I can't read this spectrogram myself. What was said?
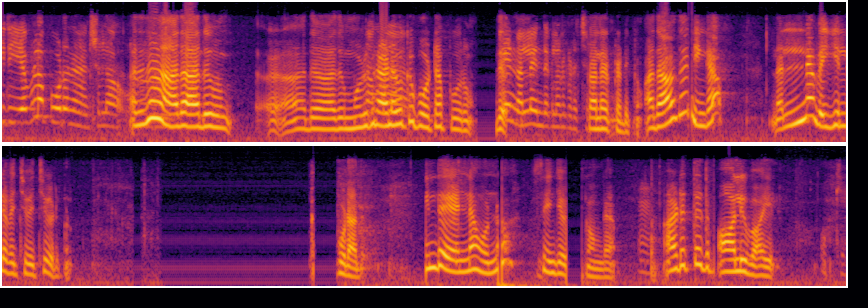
இது எவ்வளவு போடணும் ஆக்சுவலா அதுதான் அது அது அது அது முழுகிற அளவுக்கு போட்டா போதும். இது நல்ல இந்த கலர் கிடைச்சிரும். கலர் கிடைக்கும். அதாவது நீங்க நல்ல வெயில்ல வச்சு வச்சு எடுக்கணும். கூடாது. இந்த எண்ணெய் ஒண்ணு செஞ்சு வச்சுக்கோங்க. அடுத்தது ஆலிவ் ஆயில் ஓகே.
